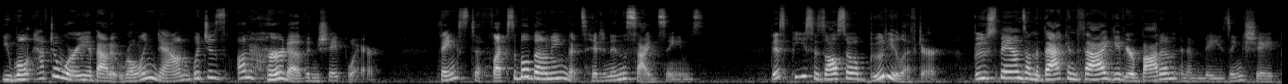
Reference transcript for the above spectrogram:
You won't have to worry about it rolling down, which is unheard of in shapewear, thanks to flexible boning that's hidden in the side seams. This piece is also a booty lifter. Boost bands on the back and thigh give your bottom an amazing shape.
